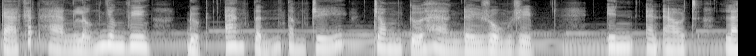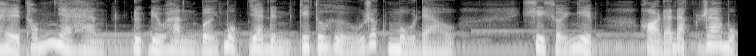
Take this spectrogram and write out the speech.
cả khách hàng lẫn nhân viên được an tĩnh tâm trí trong cửa hàng đầy rộn rịp. In and Out là hệ thống nhà hàng được điều hành bởi một gia đình Kitô hữu rất mộ đạo. Khi khởi nghiệp, họ đã đặt ra mục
